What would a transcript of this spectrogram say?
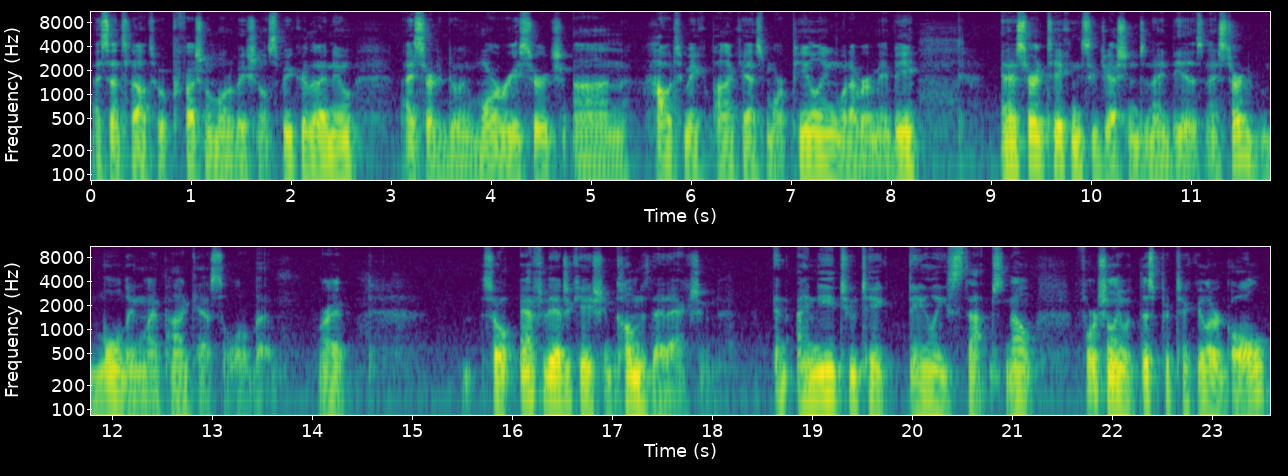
I sent it out to a professional motivational speaker that I knew. I started doing more research on how to make a podcast more appealing, whatever it may be. And I started taking suggestions and ideas, and I started molding my podcast a little bit, right? So after the education comes that action, and I need to take daily steps. Now, fortunately, with this particular goal,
